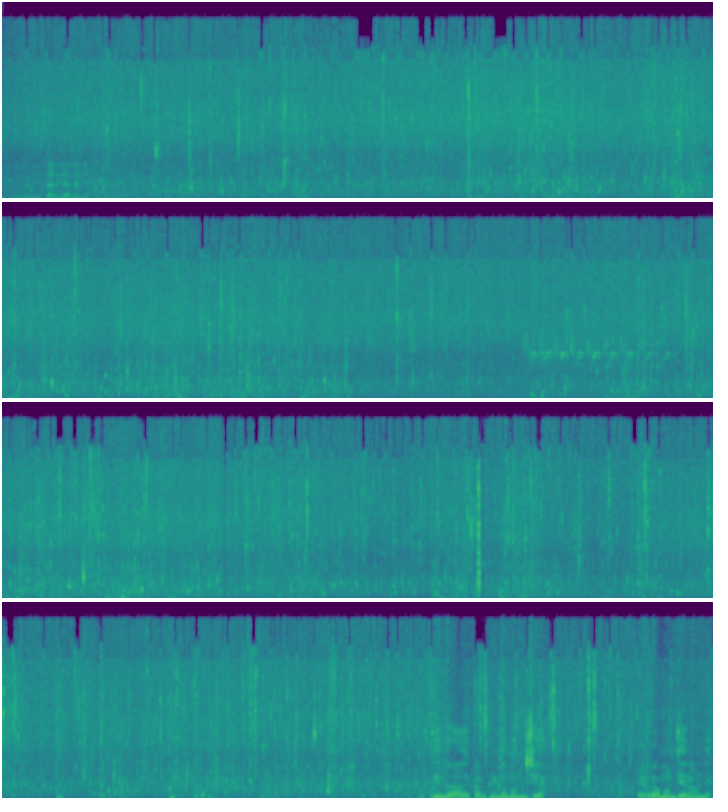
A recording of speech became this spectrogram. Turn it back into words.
తినరా? అది కడుపు నిండా మంచిగా. ఎర్ర మంచిగానే ఉండే.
